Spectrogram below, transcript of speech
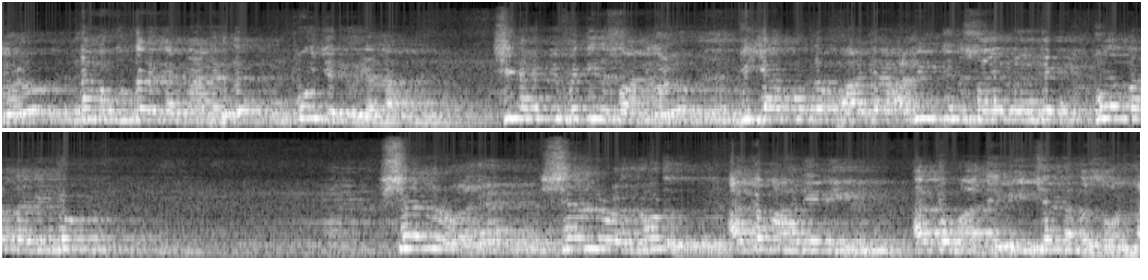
ಸ್ವಾಮಿಗಳು, ನಮ್ಮ ಉತ್ತರ ಕರ್ನಾಟಕದ ಪೂಜ್ಯರು ಇವರೆಲ್ಲ ಶಿರಹಟ್ಟಿ ಫಕೀರ್ ಸ್ವಾಮಿಗಳು, ಬಿಜಾಪುರದ ಖ್ವಾಜಾ ಅಲಿಂಜನ ಸಾಹೇಬರಂತೆ ಹೋಗಬಾರ್ದಾಗಿತ್ತು. ಶರಣರೊಳಗೆ ಶರಣರೊಳಗೆ ನೋಡು. ಅಕ್ಕ ಮಹಾದೇವಿ ಅಕ್ಕ ಮಹಾದೇವಿ, ಚನ್ನಬಸವಣ್ಣ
